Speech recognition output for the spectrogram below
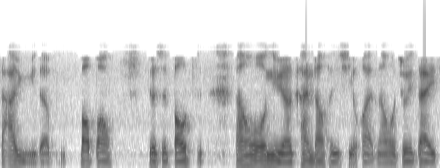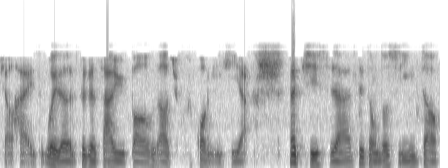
鲨鱼的包包，就是包子，然后我女儿看到很喜欢，然后我就会带小孩为了这个鲨鱼包，然后去逛 IKEA。那其实啊，这种都是依照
